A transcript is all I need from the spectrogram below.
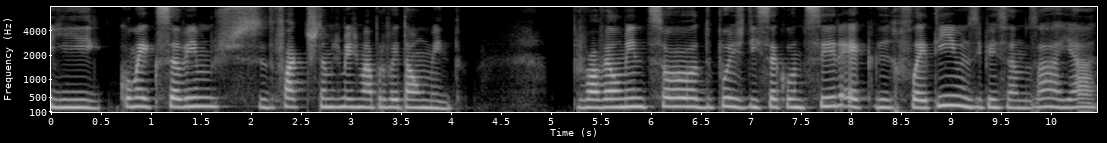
E como é que sabemos se de facto estamos mesmo a aproveitar o momento? Provavelmente só depois disso acontecer é que refletimos e pensamos: ah, yeah,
